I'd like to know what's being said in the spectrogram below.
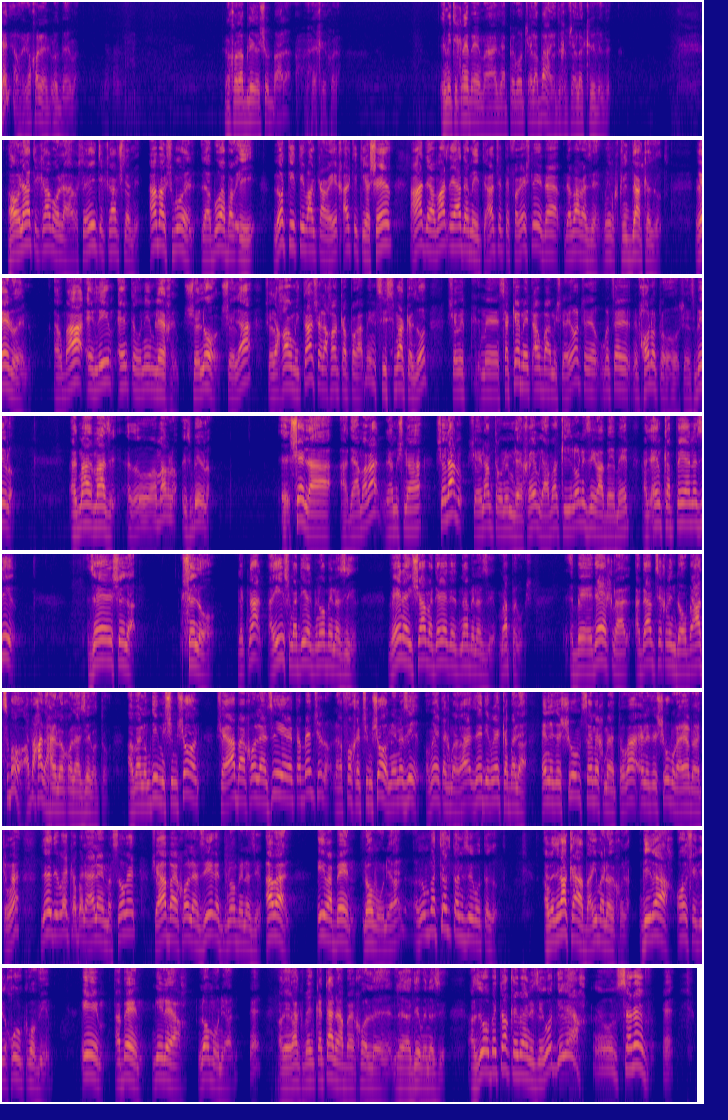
בסדר, אבל היא לא יכולה לקנות בהמה. לא יכולה. בלי רשות בעלה. איך היא יכולה? אם היא תקנה בהמה, אז הפירות של הבעל, אז איך אפשר להקריב את זה? העולה תקרב עולה, השלמים תקרב שלמים. אמר שמואל לאבו אבראי, לא תיטיב על כרך, אל תתיישב עד דאמרת ליד המיתה, עד שתפרש לי את הדבר הזה, מין חידה כזאת. ואלו הן. ארבעה אלים אין טעונים לחם, שלו, שלה, שלאחר מיתה, שלאחר כפרה. מין סיסמה כזאת, שמסכמת ארבע משניות, שהוא רוצה לבחון אותו, או שיסביר לו. אז מה, מה זה? אז הוא אמר לו, הסביר לו. שלה, עדי המרן, זה המשנה שלנו, שאינם טעונים לחם, למה? כי היא לא נזירה באמת, אז אין כפי הנזיר. זה שלה. שלו, דתנן, האיש מדיר את בנו בנזיר, ואין האישה מדירת את בנה בנזיר. מה הפירוש? בדרך כלל, אדם צריך לנדור בעצמו, אף אחד אחר לא יכול להזיר אותו. אבל לומדים משמשון שהאבא יכול להזיר את הבן שלו, להפוך את שמשון לנזיר. אומרת הגמרא, זה דברי קבלה. אין לזה שום סמך מהתורה, אין לזה שום ראייה מהתורה, זה דברי קבלה. היה להם מסורת שהאבא יכול להזיר את בנו בנזיר. אבל אם הבן לא מעוניין, אז הוא מבטל את הנזירות הזאת. אבל זה רק האבא, אמא לא יכולה. גילח או שגילחו קרובים, אם הבן גילח, לא מעוניין, כן? הרי רק בן קטן האבא יכול אה, להדיר בנזיר. אז הוא בתוך ימי הנזירות גילח, הוא סירב. כן?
